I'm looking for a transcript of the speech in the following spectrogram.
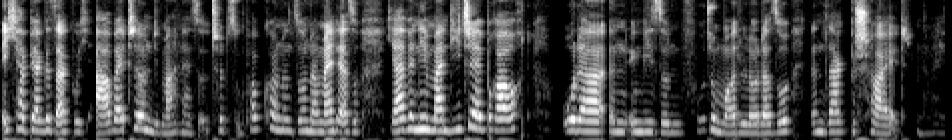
Ich habe ja gesagt, wo ich arbeite und die machen halt so Chips und Popcorn und so. Und dann meinte er so, ja, wenn ihr mal einen DJ braucht oder irgendwie so ein Fotomodel oder so, dann sag Bescheid. Und dann war ich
